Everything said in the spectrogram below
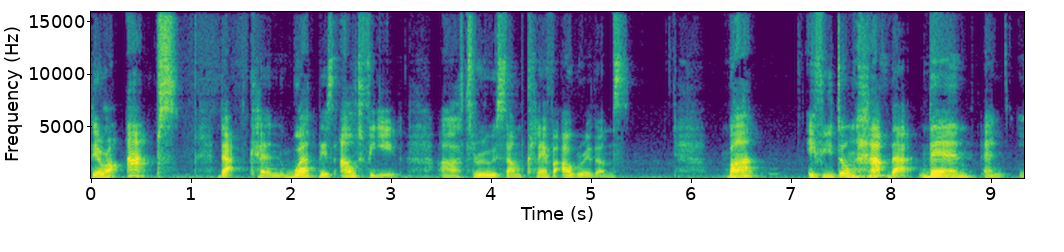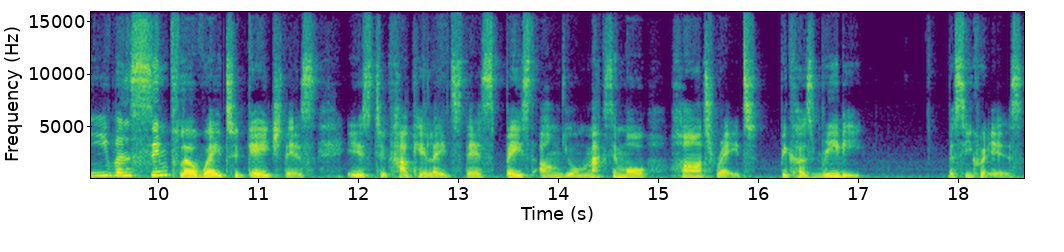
there are apps that can work this out for you uh, through some clever algorithms. But if you don't have that, then an even simpler way to gauge this is to calculate this based on your maximal heart rate. Because really, the secret is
